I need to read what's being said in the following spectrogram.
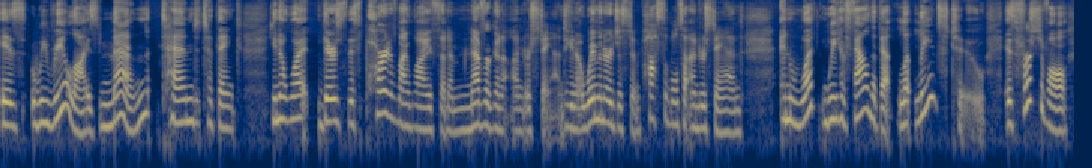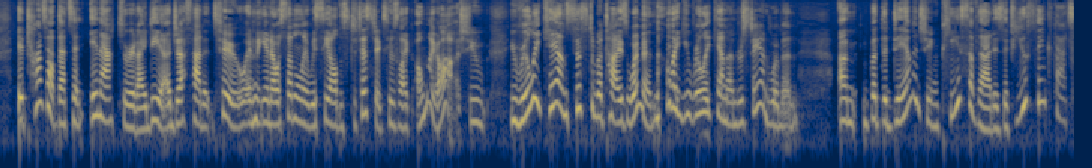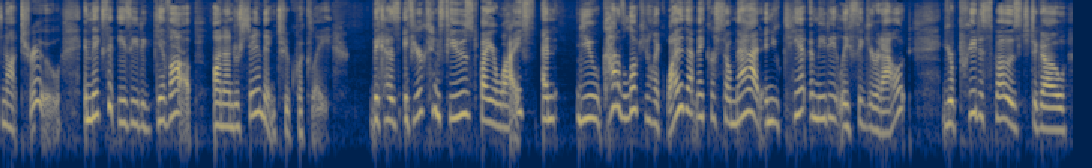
is we realized men tend to think, you know what, there's this part of my wife that I'm never going to understand. You know, women are just impossible to understand. And what we have found that that leads to is, first of all, it turns out that's an inaccurate idea. Jeff had it too. And, you know, suddenly we see all the statistics. He was like, oh my gosh, you, you really can systematize women. like you really can understand women. Um, but the damaging piece of that is if you think that's not true, it makes it easy to give up on understanding too quickly. Because if you're confused by your wife and you kind of look, you're like, why did that make her so mad? And you can't immediately figure it out, you're predisposed to go,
